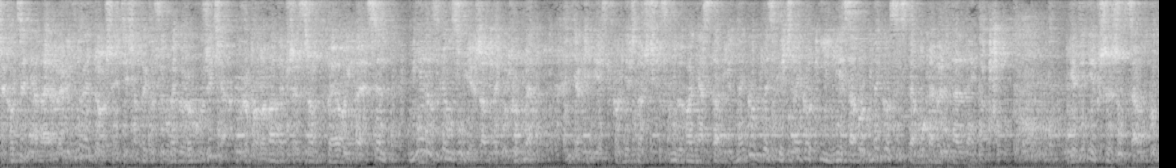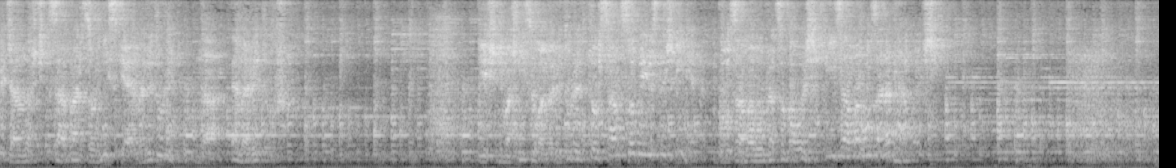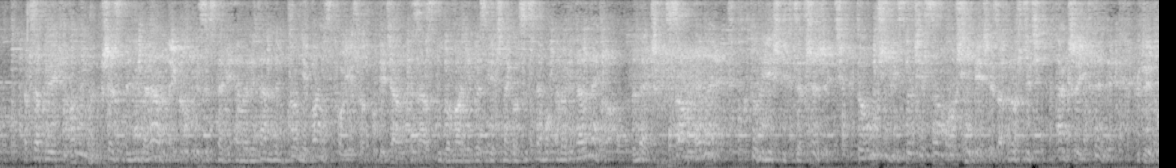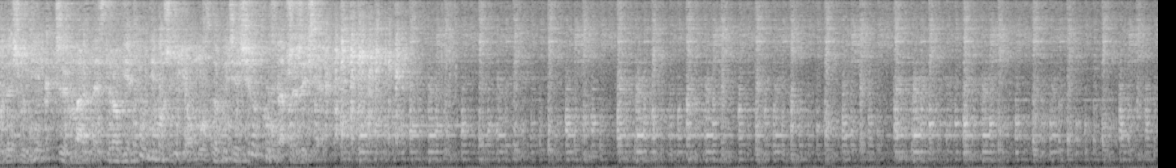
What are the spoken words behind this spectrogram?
Przechodzenia na emeryturę do 67 roku życia proponowane przez rząd PO i PSL nie rozwiązuje żadnego problemu, jakim jest konieczność zbudowania stabilnego, bezpiecznego i niezawodnego systemu emerytalnego. Jedynie przerzuca odpowiedzialność za bardzo niskie emerytury na emerytów. Jeśli masz niską emeryturę, to sam sobie jesteś winien, bo za mało pracowałeś i za mało zarabiałeś. Przez liberalne grupy systemie emerytalnym to nie państwo jest odpowiedzialne za zbudowanie bezpiecznego systemu emerytalnego, lecz sam emeryt, który jeśli chce przeżyć, to musi w istocie sam o siebie się zatroszczyć, także i wtedy, gdy podeszły wiek czy marne zdrowie uniemożliwią mu zdobycie środków na przeżycie.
